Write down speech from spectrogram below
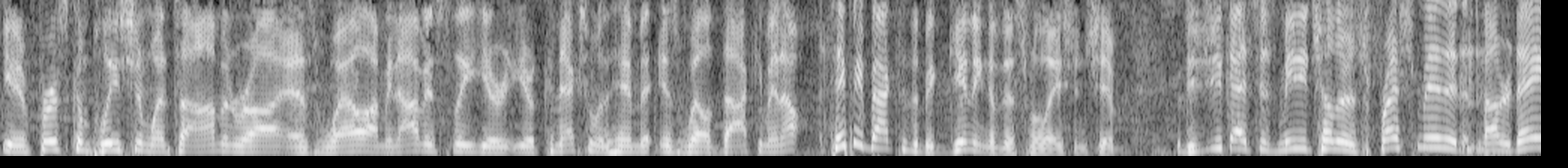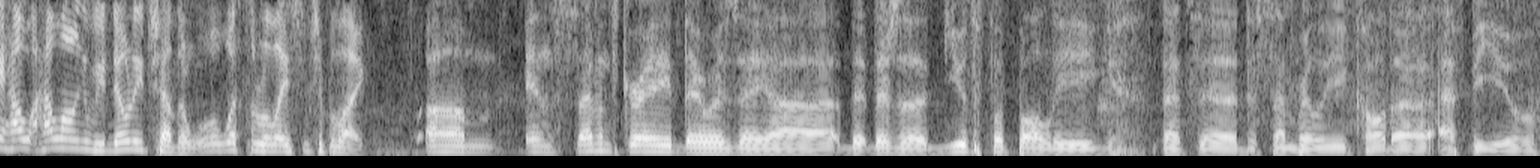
Your first completion went to Amon Ra as well. I mean, obviously, your your connection with him is well documented. Now, take me back to the beginning of this relationship. Did you guys just meet each other as freshmen at Notre Dame? How, how long have you known each other? What's the relationship like? Um, in seventh grade, there was a uh, th- there's a youth football league that's a December league called uh, FBU.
